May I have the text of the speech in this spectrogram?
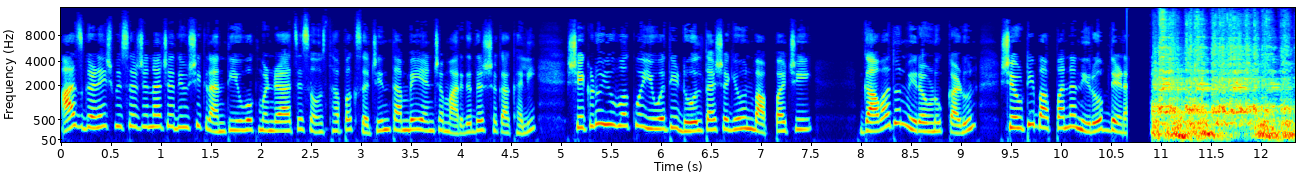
आज गणेश विसर्जनाच्या दिवशी क्रांती युवक मंडळाचे संस्थापक सचिन तांबे यांच्या मार्गदर्शकाखाली शेकडो युवक व युवती ढोल ताशा घेऊन बाप्पाची गावातून मिरवणूक काढून शेवटी बाप्पांना निरोप देणार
